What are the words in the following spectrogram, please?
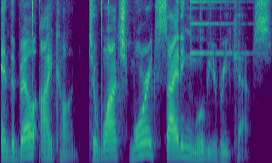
and the bell icon to watch more exciting movie recaps.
